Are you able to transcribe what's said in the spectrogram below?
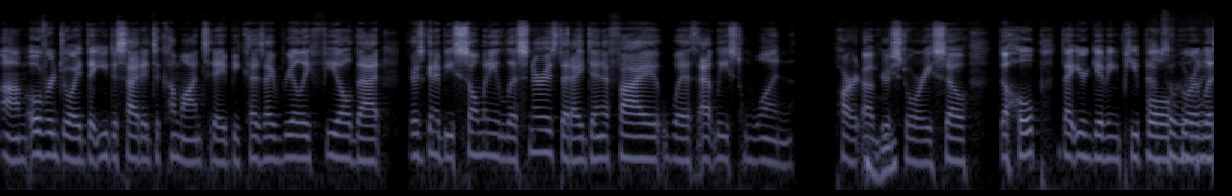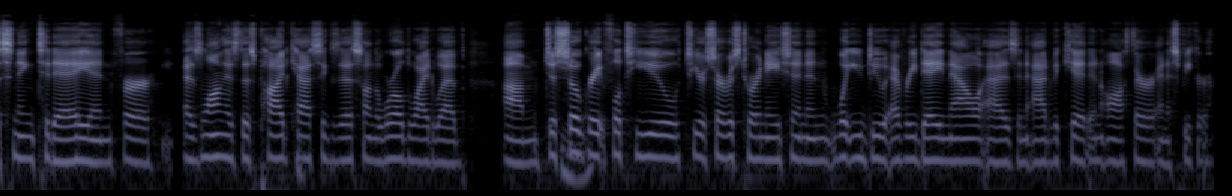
um, overjoyed that you decided to come on today because I really feel that there's gonna be so many listeners that identify with at least one part of your story. So the hope that you're giving people who are listening today and for as long as this podcast exists on the World Wide Web. Um, just so grateful to you, to your service to our nation, and what you do every day now as an advocate, an author, and a speaker.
